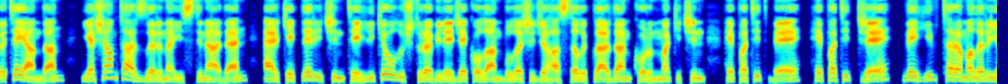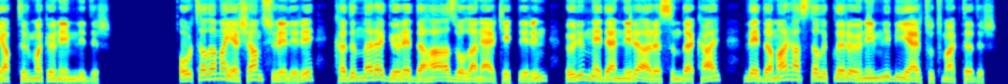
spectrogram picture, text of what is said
Öte yandan, yaşam tarzlarına istinaden, erkekler için tehlike oluşturabilecek olan bulaşıcı hastalıklardan korunmak için, hepatit B, hepatit C ve HIV taramaları yaptırmak önemlidir. Ortalama yaşam süreleri, kadınlara göre daha az olan erkeklerin, ölüm nedenleri arasında kalp ve damar hastalıkları önemli bir yer tutmaktadır.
